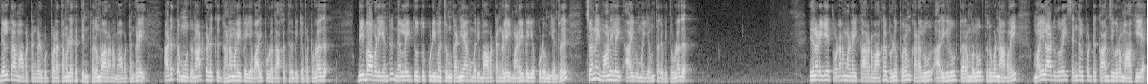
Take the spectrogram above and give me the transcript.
டெல்டா மாவட்டங்கள் உட்பட தமிழகத்தின் பெரும்பாலான மாவட்டங்களில் அடுத்த மூன்று நாட்களுக்கு கனமழை பெய்ய வாய்ப்புள்ளதாக தெரிவிக்கப்பட்டுள்ளது. தீபாவளியன்று நெல்லை தூத்துக்குடி மற்றும் கன்னியாகுமரி மாவட்டங்களில் மழை பெய்யக்கூடும் என்று சென்னை வானிலை ஆய்வு மையம் தெரிவித்துள்ளது. இதனிடையே தொடர் மழை காரணமாக விழுப்புரம் கடலூர் அரியலூர் பெரம்பலூர் திருவண்ணாமலை மயிலாடுதுறை செங்கல்பட்டு காஞ்சிபுரம் ஆகிய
